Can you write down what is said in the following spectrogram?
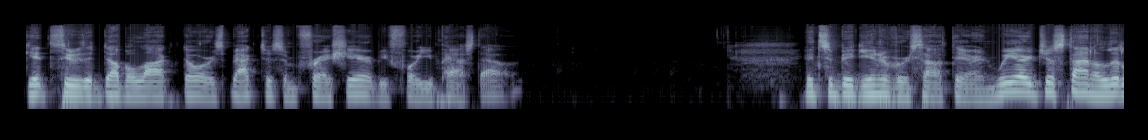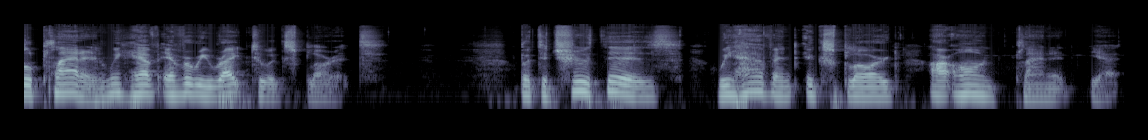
get through the double locked doors, back to some fresh air before you passed out. It's a big universe out there, and we are just on a little planet, and we have every right to explore it. But the truth is, we haven't explored our own planet yet.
